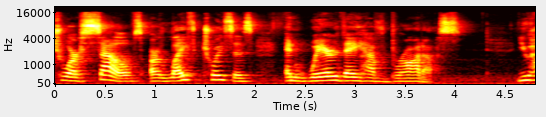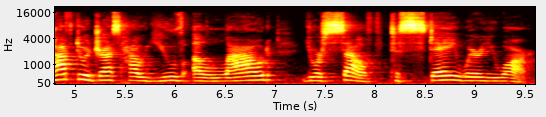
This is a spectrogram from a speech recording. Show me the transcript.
to ourselves, our life choices, and where they have brought us. You have to address how you've allowed yourself to stay where you are.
